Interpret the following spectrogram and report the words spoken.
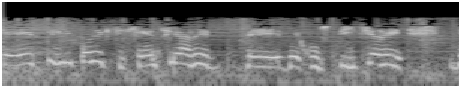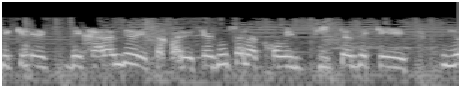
Que este tipo de exigencia de, de, justicia, de, de que dejaran de desaparecernos a las jovencitas, de que no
